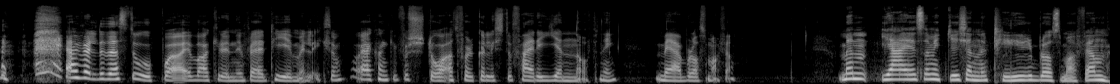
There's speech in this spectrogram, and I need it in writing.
jeg følte det sto på i bakgrunnen i flere timer, liksom. Og jeg kan ikke forstå at folk har lyst til å feire gjenåpning med Blåsmafiaen. Men jeg som ikke kjenner til Blåsemafiaen,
